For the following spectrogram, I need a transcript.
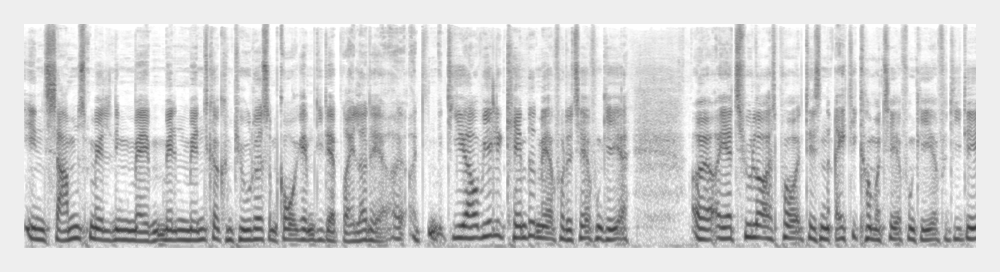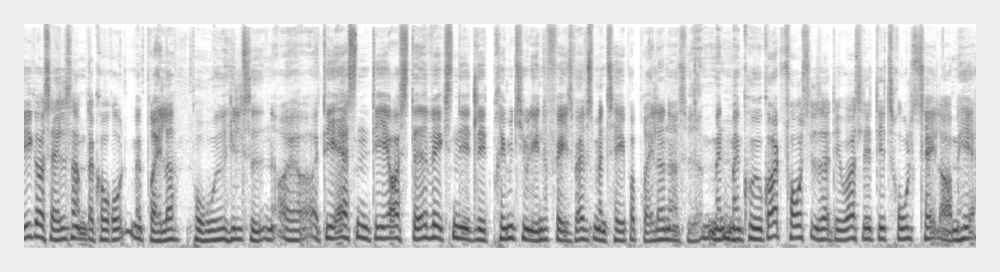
en sammensmeltning med, mellem mennesker og computer, som går igennem de der briller der. Og, og de har jo virkelig kæmpet med at få det til at fungere. Og, og jeg tvivler også på, at det sådan rigtig kommer til at fungere, fordi det er ikke os alle sammen, der går rundt med briller på hovedet hele tiden. Og, og det, er sådan, det er også stadigvæk sådan et lidt primitivt interface. Hvad hvis man taber brillerne osv.? Men mm. man kunne jo godt forestille sig, at det er jo også lidt det, Troels taler om her,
